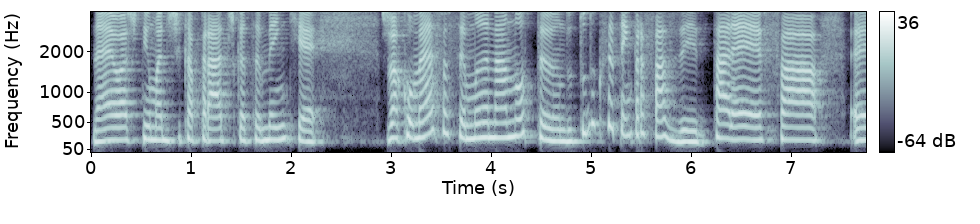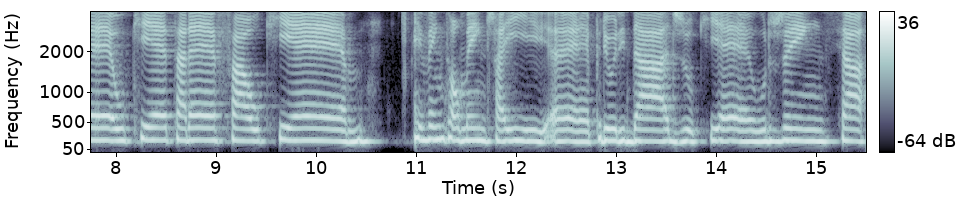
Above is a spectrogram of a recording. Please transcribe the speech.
né? Eu acho que tem uma dica prática também que é já começa a semana anotando tudo que você tem para fazer, tarefa, é, o que é tarefa, o que é eventualmente aí é, prioridade, o que é urgência,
